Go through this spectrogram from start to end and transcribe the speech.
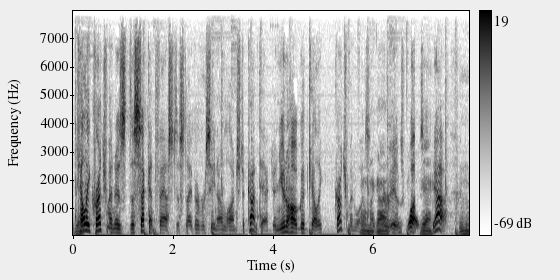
Yep. Kelly Kretschman is the second fastest I've ever seen on launch to contact, and you know how good Kelly Kretschman was. Oh my God! Is was. Yeah. yeah. Mm-hmm.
